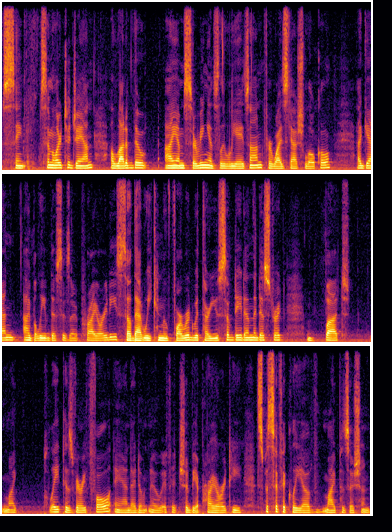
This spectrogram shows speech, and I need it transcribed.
same, similar to Jan, a lot of the, I am serving as the liaison for WISE Dash Local. Again, I believe this is a priority so that we can move forward with our use of data in the district. But my plate is very full, and I don't know if it should be a priority specifically of my position.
